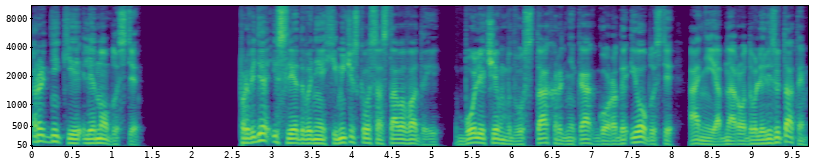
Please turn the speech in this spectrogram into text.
«Родники Ленобласти». Проведя исследование химического состава воды более чем в 200 родниках города и области, они обнародовали результаты.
